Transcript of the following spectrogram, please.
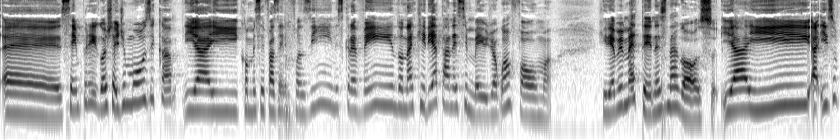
é, sempre gostei de música. E aí comecei fazendo fanzine, escrevendo, né? Queria estar nesse meio de alguma forma. Queria me meter nesse negócio. E aí, a- isso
